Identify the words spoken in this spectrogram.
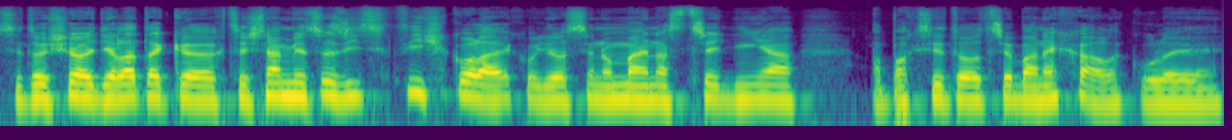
si to šel dělat, tak uh, chceš nám něco říct k té škole? Chodil jsi jenom na střední a, a pak si to třeba nechal kvůli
